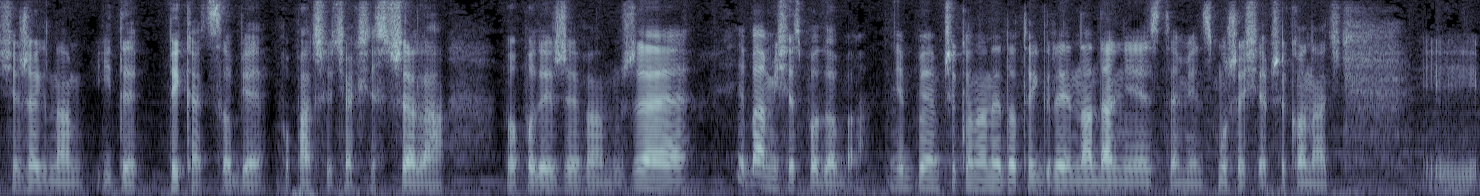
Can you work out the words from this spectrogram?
się żegnam, idę pykać sobie, popatrzeć jak się strzela, bo podejrzewam, że chyba mi się spodoba. Nie byłem przekonany do tej gry, nadal nie jestem, więc muszę się przekonać i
